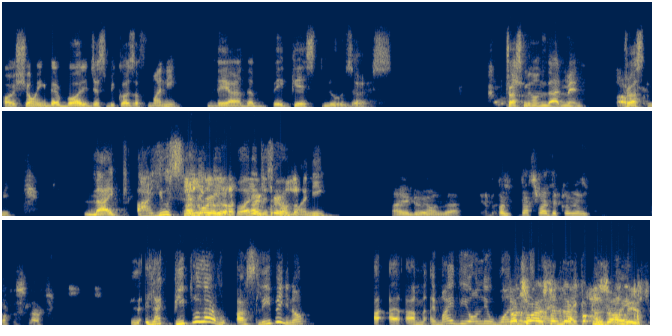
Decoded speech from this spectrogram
or showing their body just because of money, they are the biggest losers. Trust me on that, man. Uh, Trust me. Like, are you selling your body just for money? I agree on that. Because that's why they call him fucking sluts. Like people are are sleeping, you know. I, I, am, am I the only one? That's why I said they're like, fucking zombies.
